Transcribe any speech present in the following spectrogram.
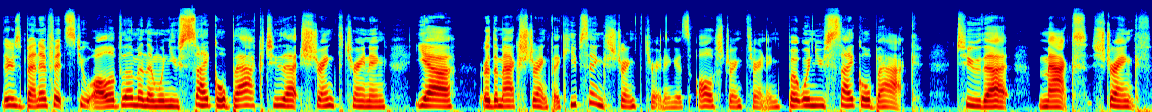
There's benefits to all of them. And then when you cycle back to that strength training, yeah, or the max strength, I keep saying strength training, it's all strength training. But when you cycle back to that max strength,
